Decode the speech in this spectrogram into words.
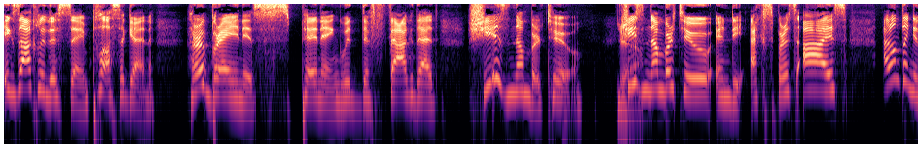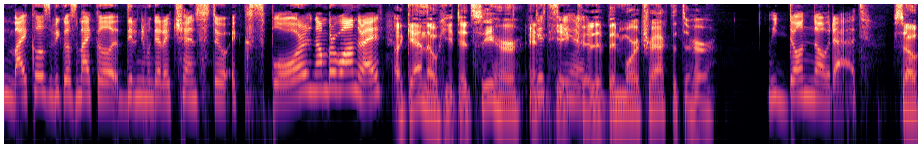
exactly the same. Plus, again, her brain is spinning with the fact that she is number two. Yeah. She's number two in the experts' eyes. I don't think in Michael's because Michael didn't even get a chance to explore number one, right? Again, though, he did see her, and did see he her. could have been more attracted to her. We don't know that. So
